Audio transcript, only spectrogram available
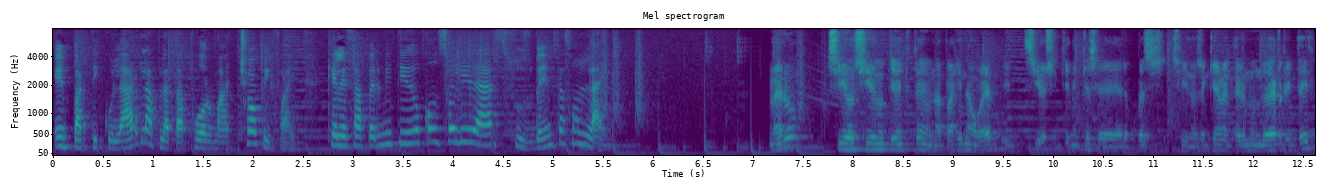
en particular la plataforma Shopify, que les ha permitido consolidar sus ventas online. Primero, sí o sí uno tiene que tener una página web y sí o sí tiene que ser, pues si no se quiere meter en el mundo de retail,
